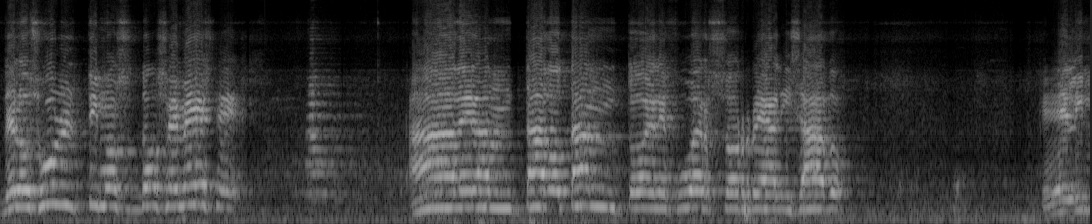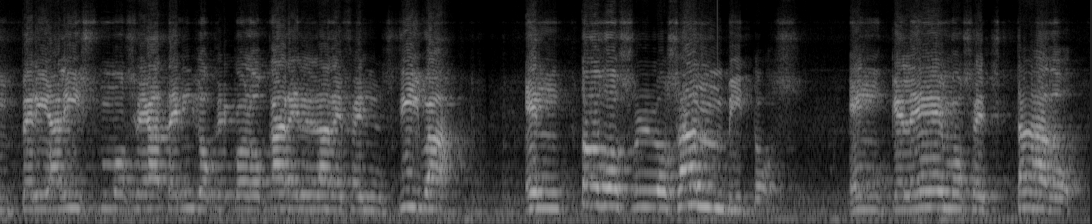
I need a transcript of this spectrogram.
de los últimos 12 meses ha adelantado tanto el esfuerzo realizado que el imperialismo se ha tenido que colocar en la defensiva en todos los ámbitos en que le hemos estado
